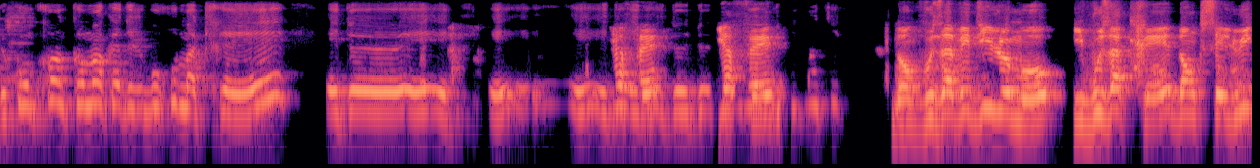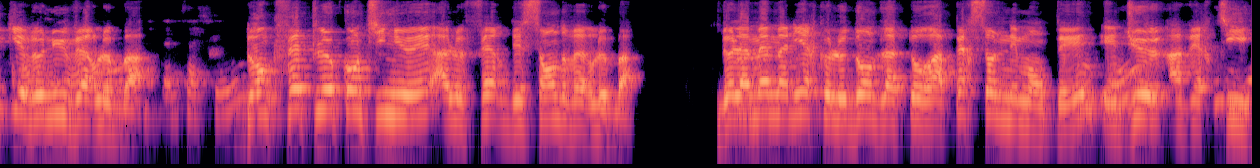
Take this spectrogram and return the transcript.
de comprendre comment Kadesh m'a créé et de et, et, et, Bien fait. De, de, Bien fait. Donc vous avez dit le mot, il vous a créé, donc c'est lui qui est venu vers le bas. Donc faites-le continuer à le faire descendre vers le bas. De la même manière que le don de la Torah, personne n'est monté et Dieu avertit.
